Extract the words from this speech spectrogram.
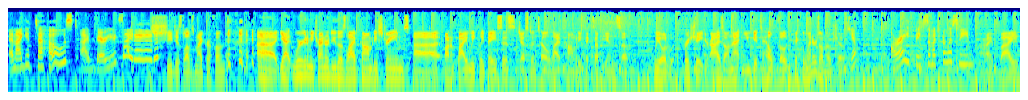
And I get to host. I'm very excited. She just loves microphones. uh, yeah, we're going to be trying to do those live comedy streams uh, on a bi weekly basis just until live comedy picks up again. So we would appreciate your eyes on that. And you get to help vote and pick the winners on those shows. Yep. All right. Thanks so much for listening. All right, bye.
